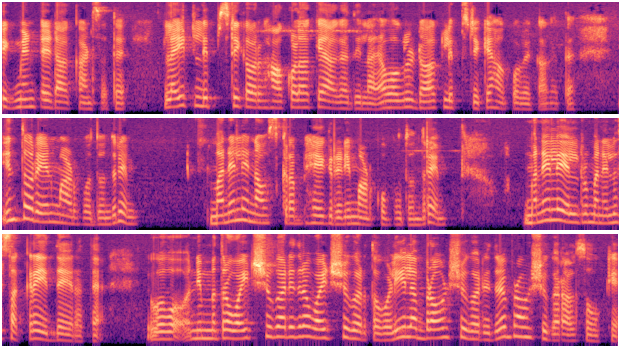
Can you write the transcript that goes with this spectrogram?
ಪಿಗ್ಮೆಂಟೆಡ್ ಆಗಿ ಕಾಣಿಸುತ್ತೆ. ಲೈಟ್ ಲಿಪ್ಸ್ಟಿಕ್ ಅವ್ರಿಗೆ ಹಾಕೊಳ್ಳೋಕ್ಕೆ ಆಗೋದಿಲ್ಲ. ಯಾವಾಗಲೂ ಡಾರ್ಕ್ ಲಿಪ್ಸ್ಟಿಕ್ಕೇ ಹಾಕೋಬೇಕಾಗತ್ತೆ. ಇಂಥವ್ರು ಏನು ಮಾಡ್ಬೋದು ಅಂದರೆ ಮನೇಲೆ ನಾವು ಸ್ಕ್ರಬ್ ಹೇಗೆ ರೆಡಿ ಮಾಡ್ಕೋಬೋದು ಅಂದರೆ ಮನೇಲೆ ಎಲ್ಲರೂ ಮನೇಲೂ ಸಕ್ಕರೆ ಇದ್ದೇ ಇರುತ್ತೆ. ನಿಮ್ಮ ಹತ್ರ ವೈಟ್ ಶುಗರ್ ಇದ್ದರೆ ವೈಟ್ ಶುಗರ್ ತೊಗೊಳ್ಳಿ, ಇಲ್ಲ ಬ್ರೌನ್ ಶುಗರ್ ಇದ್ದರೆ ಬ್ರೌನ್ ಶುಗರ್ ಆಲ್ಸೋ ಓಕೆ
